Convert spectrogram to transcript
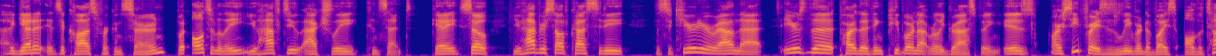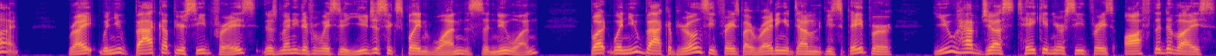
I get it, it's a cause for concern, but ultimately you have to actually consent. Okay. So you have your self custody, the security around that. Here's the part that I think people are not really grasping is our seed phrases leave our device all the time, right? When you back up your seed phrase, there's many different ways to do it. You just explained one. This is a new one. But when you back up your own seed phrase by writing it down on a piece of paper, you have just taken your seed phrase off the device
